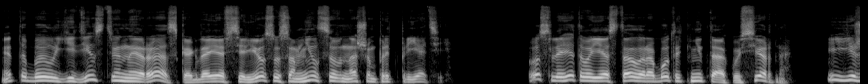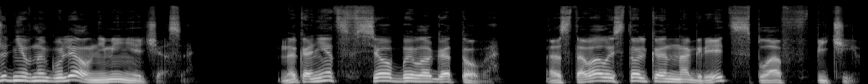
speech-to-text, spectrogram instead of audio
Это был единственный раз, когда я всерьез усомнился в нашем предприятии. После этого я стал работать не так усердно и ежедневно гулял не менее часа. Наконец, все было готово. Оставалось только нагреть сплав в печи.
